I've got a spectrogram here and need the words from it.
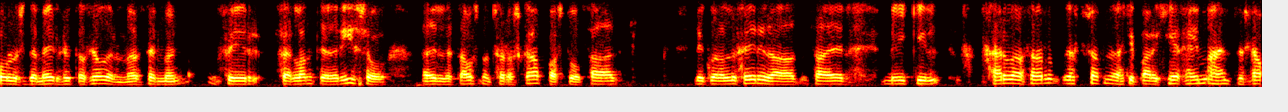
bólusita meiri hlut af þjóðarinnar þeim fyrr fer landið er ís og eðlilegt ástand fyrir að skapast og það líkur alveg fyrir að það er mikil uppsafnið ekki bara hér heima heldur hjá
